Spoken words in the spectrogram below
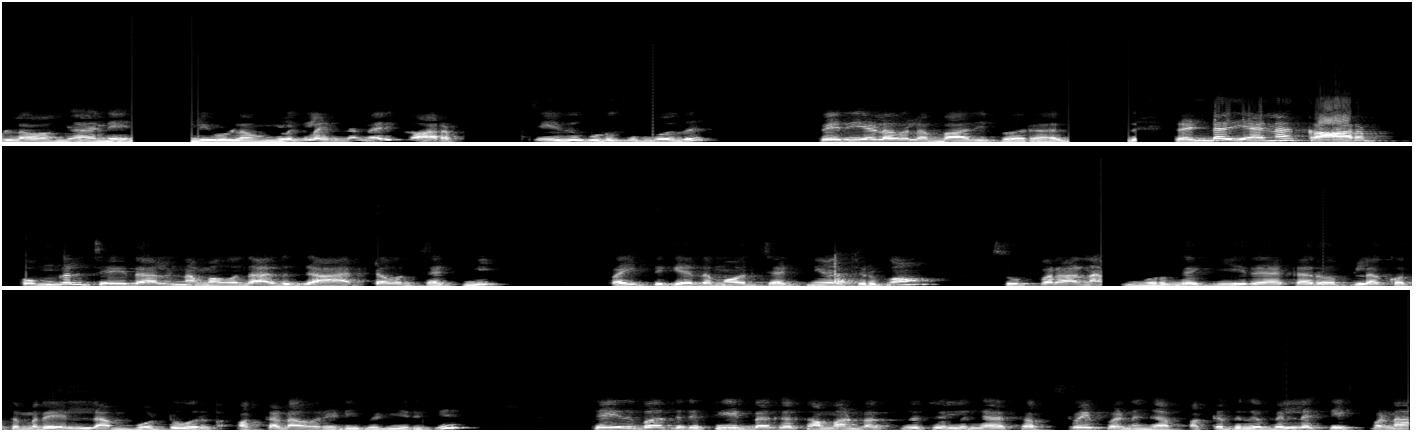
உள்ளவங்க நெஞ்சு உள்ளவங்களுக்கு எல்லாம் இந்த மாதிரி கார செய்து கொடுக்கும்போது பெரிய அளவுல பாதிப்பு வராது. ரெண்டாவது ஏன்னா கார பொங்கல் செய்தாலும் நம்ம வந்து அதுக்கு ஆப்டா ஒரு சட்னி. வயிற்றுக்கு எதமா ஒரு சட்னி வச்சிருக்கோம். சூப்பரான முருங்கைக்கீரை கருவேப்பிலை கொத்தமல்லி எல்லாம் போட்டு ஒரு பக்கடாவும் ரெடி பண்ணியிருக்கு. செய்து பார்த்துட்டு ஃபீட்பேக்கை கமெண்ட் பாக்ஸ்ல சொல்லுங்க. சப்ஸ்கிரைப் பண்ணுங்க. பக்கத்துக்கு பெல்ல கிளிக் பண்ணா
